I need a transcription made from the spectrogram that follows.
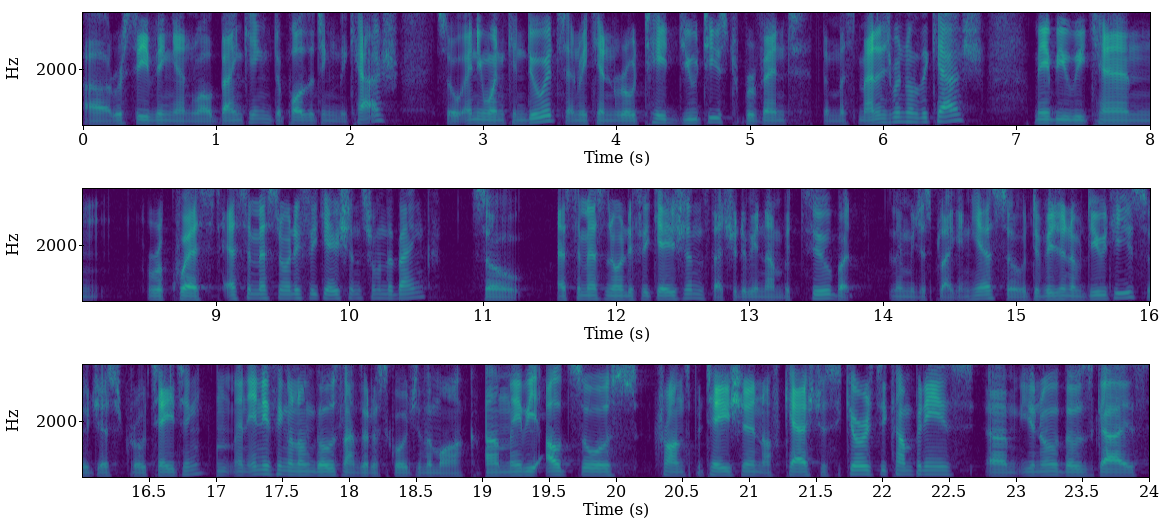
uh, receiving and well banking, depositing the cash. So anyone can do it, and we can rotate duties to prevent the mismanagement of the cash. Maybe we can request SMS notifications from the bank. So SMS notifications, that should be number two, but let me just plug in here. So division of duties, so just rotating, um, and anything along those lines would have scored you the mark. Um, maybe outsource transportation of cash to security companies. Um, you know, those guys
